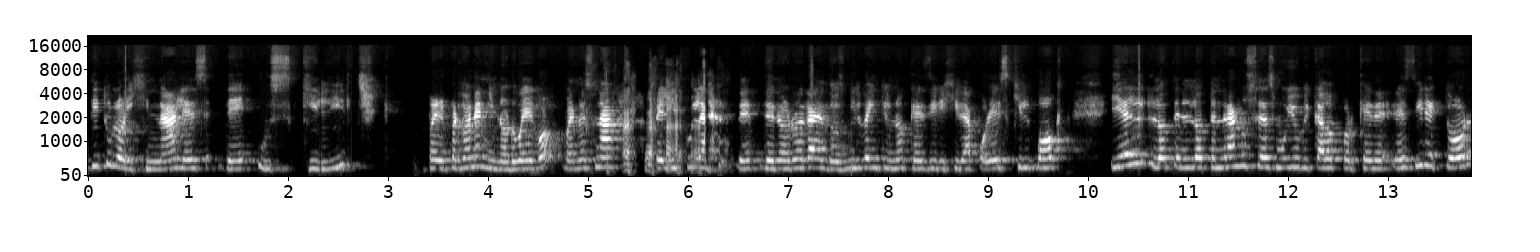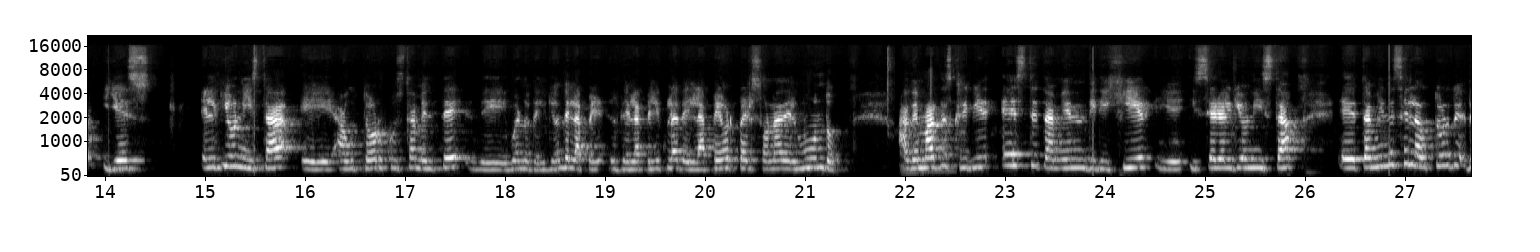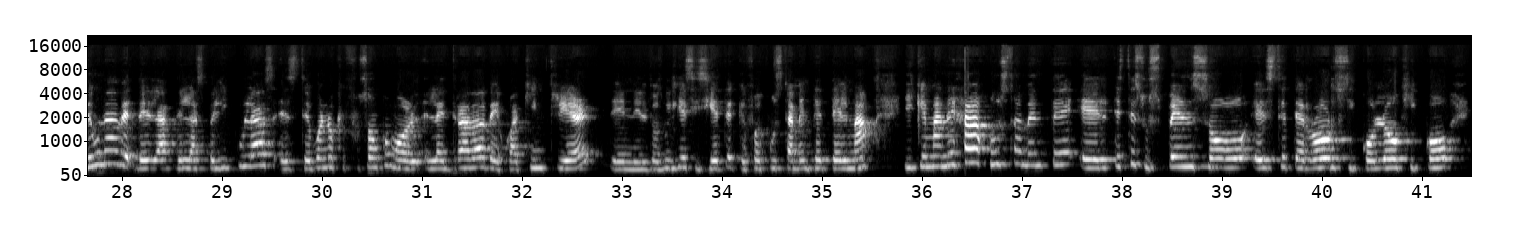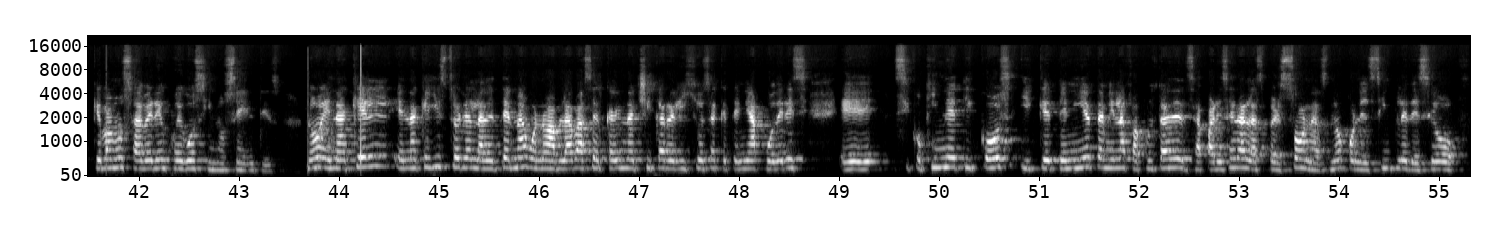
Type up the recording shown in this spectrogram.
título original es de Uskilich, perdonen mi noruego, bueno, es una película de, Noruega del 2021 que es dirigida por Eskil Vogt y él lo, tendrán ustedes muy ubicado porque es director y es el guionista, eh, autor justamente de, bueno, del guion de la, de la película de La peor persona del mundo. Además de escribir este, también dirigir y ser el guionista, eh, también es el autor de, una de, las películas, este, bueno, que son como la entrada de Joaquín Trier en el 2017, que fue justamente Telma, y que maneja justamente este suspenso, este terror psicológico que vamos a ver en Juegos Inocentes, ¿no? En, aquel, en aquella historia, la de Telma, bueno, hablaba acerca de una chica religiosa que tenía poderes eh, psicoquinéticos y que tenía también la facultad de desaparecer a las personas, ¿no? Con el simple deseo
